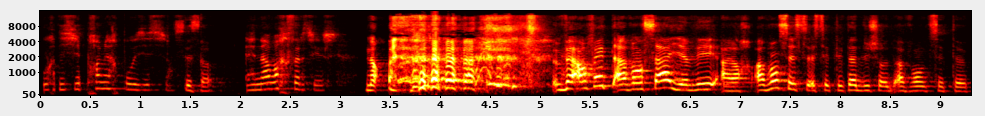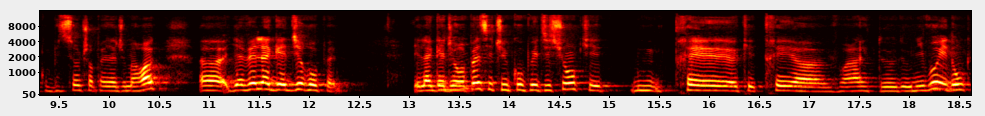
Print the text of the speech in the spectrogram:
Pour d'ici première position. C'est ça. Et n'avoir sorti. non. ben, en fait, avant ça, il y avait. Alors, avant cette, étape du, avant cette euh, compétition de championnat du Maroc, il y avait la Gadir Open. Et la mhm. Open, c'est une compétition qui est très, qui est très euh, voilà, de, de, haut niveau. Et donc,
